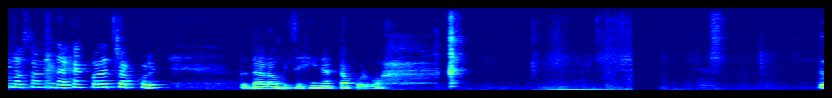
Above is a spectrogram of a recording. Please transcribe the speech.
ওনার সঙ্গে দেখা করার চক করে তো দাঁড়াও যে হিনারটা পরবো। তো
